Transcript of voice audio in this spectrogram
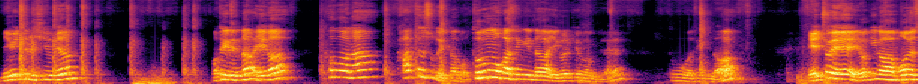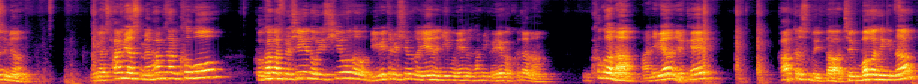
리미트를 씌우면 어떻게 된다? 얘가 크거나 같을 수도 있다고. 등호가 생긴다. 이걸 기억하면 돼. 등호가 생긴다. 예초에 여기가 뭐였으면 여기가 3이었으면 항상 크고 극한값을 씌워도 씌워도 리미트를 씌워도 얘는 2고 얘는 3이니까 얘가 크잖아. 크거나 아니면 이렇게 같을 수도 있다. 즉 뭐가 생긴다?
